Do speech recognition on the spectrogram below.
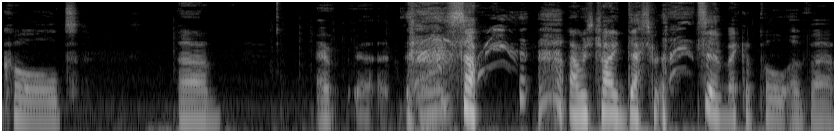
called um. Uh, sorry, I was trying desperately to make a pull of uh,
